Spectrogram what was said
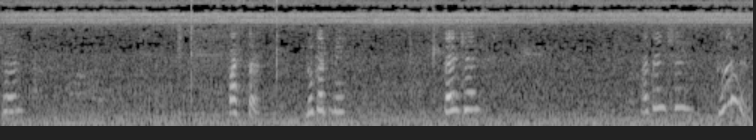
Tension. Faster. Look at me. Attention. Attention. Good.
